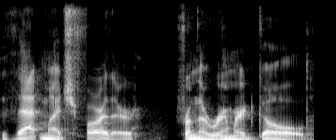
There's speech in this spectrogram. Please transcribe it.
that much farther from the rumored gold.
